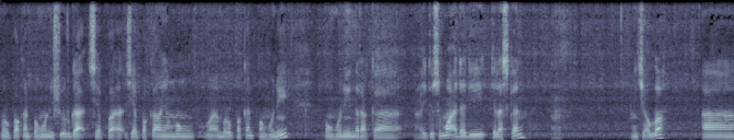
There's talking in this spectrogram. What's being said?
merupakan penghuni syurga. Siapa siapakah yang merupakan penghuni? Penghuni neraka. Nah, itu semua ada dijelaskan. Insyaallah uh,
